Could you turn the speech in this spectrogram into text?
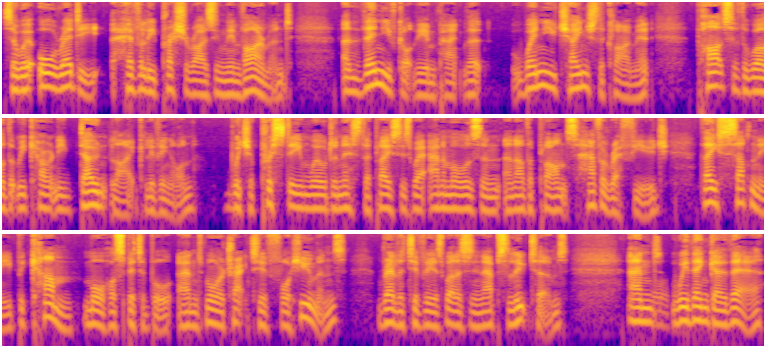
So we're already heavily pressurizing the environment. And then you've got the impact that when you change the climate, parts of the world that we currently don't like living on, which are pristine wilderness, they're places where animals and, and other plants have a refuge, they suddenly become more hospitable and more attractive for humans, relatively as well as in absolute terms. And we then go there,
